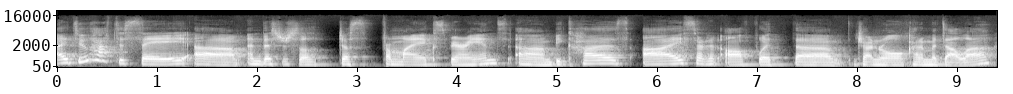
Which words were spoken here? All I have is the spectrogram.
I do have to say, um, and this is just, just from my experience, um, because I started off with the general kind of Medela,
